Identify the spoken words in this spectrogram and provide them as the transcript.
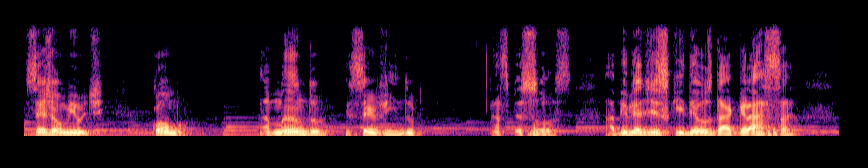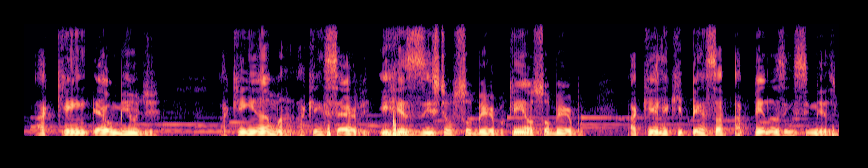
seja humilde. Como? Amando e servindo as pessoas. A Bíblia diz que Deus dá graça a quem é humilde, a quem ama, a quem serve, e resiste ao soberbo. Quem é o soberbo? Aquele que pensa apenas em si mesmo.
